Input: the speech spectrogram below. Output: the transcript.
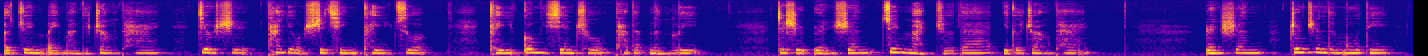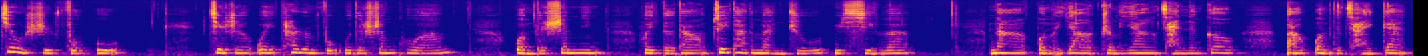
而最美满的状态，就是他有事情可以做，可以贡献出他的能力。这是人生最满足的一个状态。人生真正的目的就是服务。借着为他人服务的生活，我们的生命会得到最大的满足与喜乐。那我们要怎么样才能够把我们的才干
